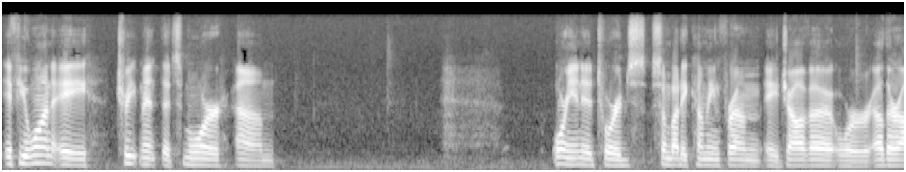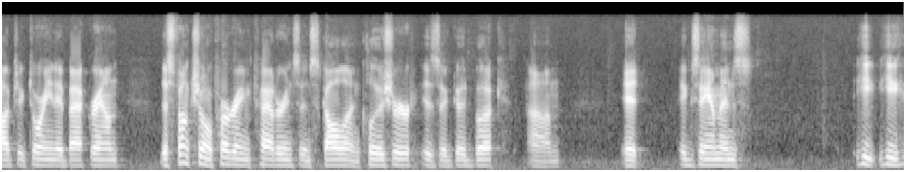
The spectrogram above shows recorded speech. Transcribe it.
if you want a treatment that's more um, oriented towards somebody coming from a Java or other object-oriented background, this Functional Programming Patterns in Scala and Clojure is a good book. Um, it examines, he, he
